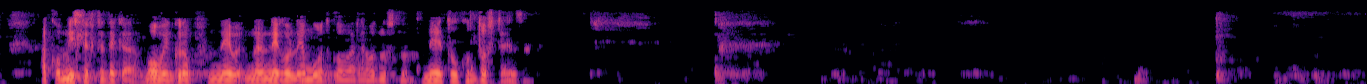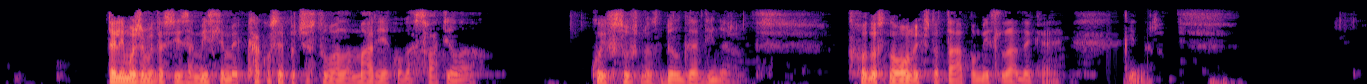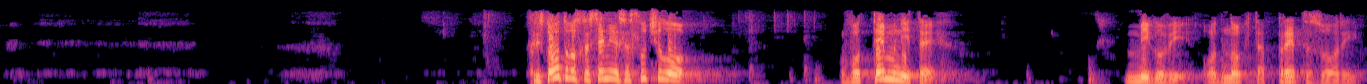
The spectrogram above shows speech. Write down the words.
Ако мислевте дека овој гроб не, на него не му одговара, односно не е толку достоен за Дали можеме да си замислиме како се почувствувала Марија кога сватила кој всушност бил градинарот? Односно, оној што таа помислила дека е градинарот. Христовото воскресение се случило во темните мигови од ноќта пред зори,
